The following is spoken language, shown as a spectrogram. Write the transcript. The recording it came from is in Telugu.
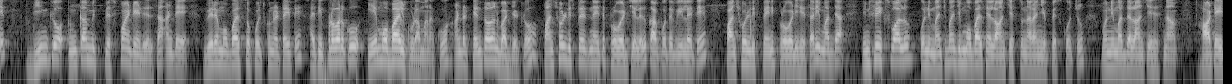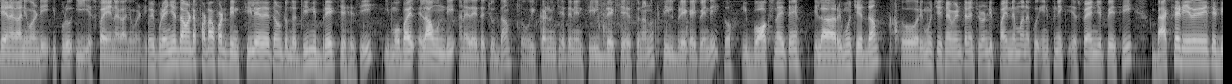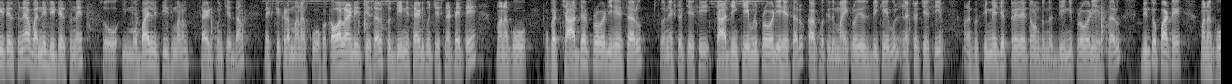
దీంట్లో ఇంకా మీకు ప్లస్ పాయింట్ ఏంటి తెలుసా? అంటే వేరే మొబైల్స్తో పోల్చుకున్నట్టయితే అయితే ఇప్పటివరకు ఏ మొబైల్ కూడా మనకు అంటే టెన్ థౌసండ్ బడ్జెట్లో పంచ్ హోల్ డిస్ప్లేని అయితే ప్రొవైడ్ చేయలేదు. కాకపోతే వీళ్ళైతే పంచ్ హోల్ డిస్ప్లేని ప్రొవైడ్ చేశారు. ఈ మధ్య ఇన్ఫినిక్స్ వాళ్ళు కొన్ని మంచి మంచి మొబైల్స్ని లాంచ్ చేస్తున్నారని చెప్పేసుకోవచ్చు. మొన్న మధ్య లాంచ్ చేసిన హాట్ ఎయిట్ అయినా కానివ్వండి ఇప్పుడు ఈ ఎస్ ఫైవ్ అయినా కానివ్వండి. సో ఇప్పుడు ఏం చేద్దామంటే ఫటాఫట్ దీనికి సీల్ ఏదైతే ఉంటుందో దీన్ని బ్రేక్ చేసేసి ఈ మొబైల్ ఎలా ఉంది అనేది అయితే చూద్దాం. సో ఇక్కడ నుంచి అయితే నేను సీల్ బ్రేక్ చేసేస్తున్నాను. సీల్ బ్రేక్ అయిపోయింది. సో ఈ బాక్స్ని అయితే ఇలా రిమూవ్ చేద్దాం. సో రిమూవ్ చేసిన వెంటనే చూడండి పైన మనకు ఇన్ఫినిక్స్ ఎస్ అని చెప్పేసి బ్యాక్ సైడ్ ఏవేవైతే డీటెయిల్స్ ఉన్నాయో అవన్నీ డీటెయిల్స్ ఉన్నాయి. సో ఈ మొబైల్ని తీసి మనం సైడ్కి ఉంచేద్దాం. నెక్స్ట్ ఇక్కడ మనకు ఒక కవర్ లాంటిది ఇచ్చేసారు సో దీన్ని సైడ్కి ఉంచేసినట్టయితే మనకు ఒక ఛార్జర్ ప్రొవైడ్ చేశారు సో నెక్స్ట్ వచ్చేసి ఛార్జింగ్ కేబుల్ ప్రొవైడ్ చేశారు కాకపోతే ఇది మైక్రో యూఎస్బీ కేబుల్. నెక్స్ట్ వచ్చేసి మనకు సిమ్ ఎజెక్టర్ ఏదైతే ఉంటుందో దీన్ని ప్రొవైడ్ చేస్తారు. దీంతో పాటే మనకు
